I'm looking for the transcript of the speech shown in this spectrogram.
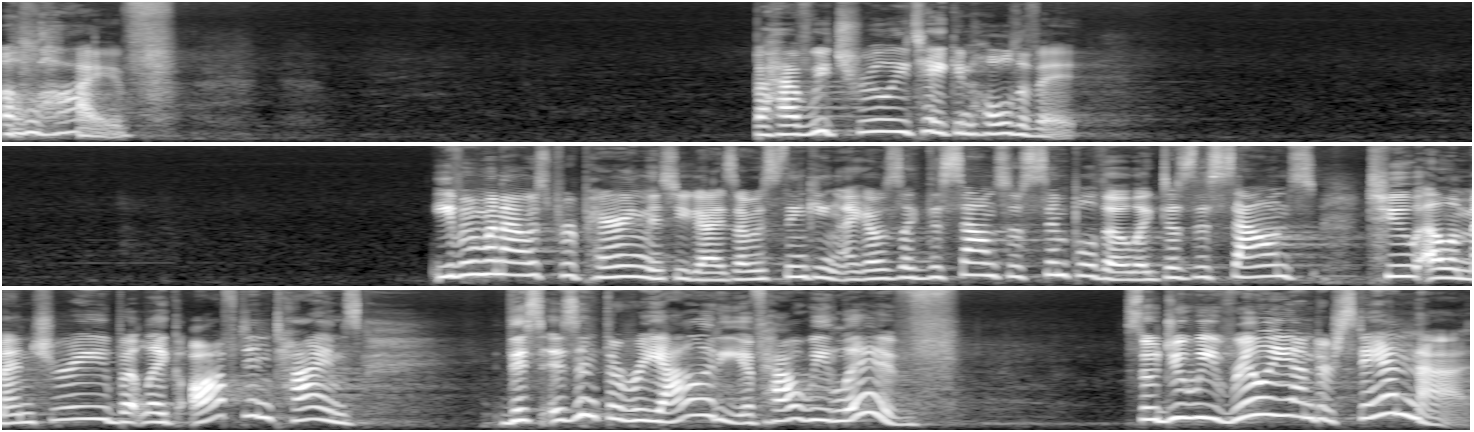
alive. But have we truly taken hold of it? Even when I was preparing this, you guys, I was thinking, like, I was like, this sounds so simple though. Like, does this sound too elementary? But, like, oftentimes, this isn't the reality of how we live. So, do we really understand that?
